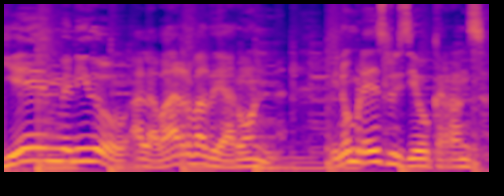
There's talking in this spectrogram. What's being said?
Bienvenido a la barba de Aarón. Mi nombre es Luis Diego Carranza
